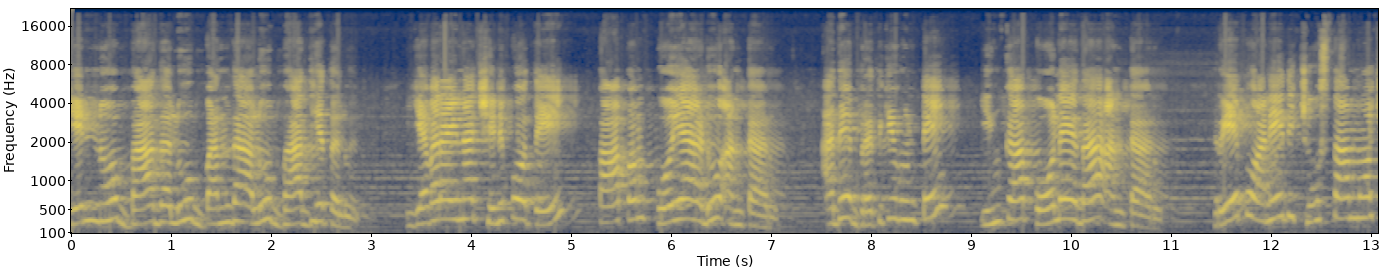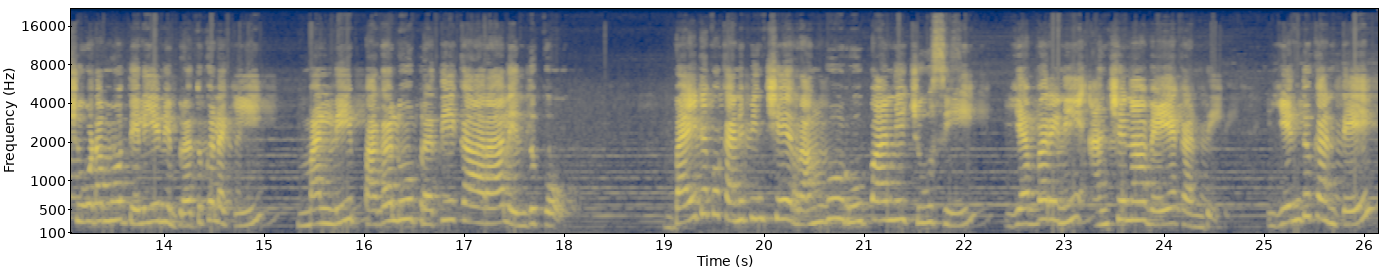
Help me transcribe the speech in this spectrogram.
ఎన్నో బాధలు బంధాలు బాధ్యతలు. ఎవరైనా చనిపోతే పాపం పోయాడు అంటారు. అదే బ్రతికి ఉంటే ఇంకా పోలేదా అంటారు. రేపు అనేది చూస్తామో చూడమో తెలియని బ్రతుకులకి మళ్ళీ పగలు ప్రతీకారాలు ఎందుకో? బయటకు కనిపించే రంగు రూపాన్ని చూసి ఎవరిని అంచనా వేయకండి. ఎందుకంటే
